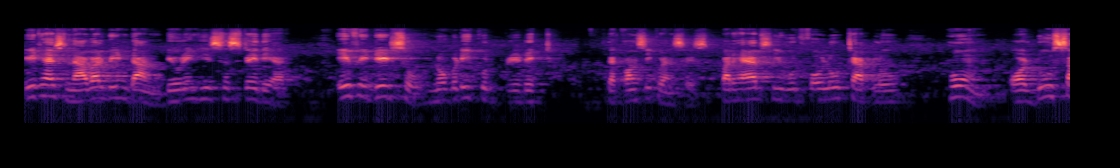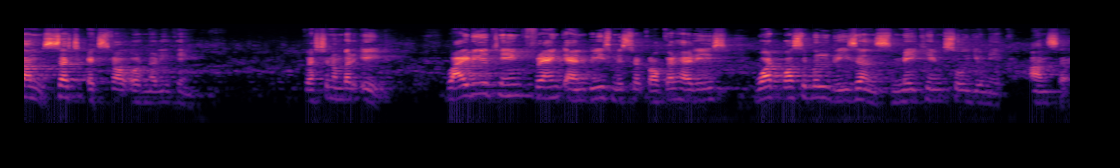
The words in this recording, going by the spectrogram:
It has never been done during his stay there. If he did so, nobody could predict the consequences. Perhaps he would follow Taplow home or do some such extraordinary thing. Question number 8. Why do you think Frank envies Mr. Crocker Harris? What possible reasons make him so unique? Answer.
